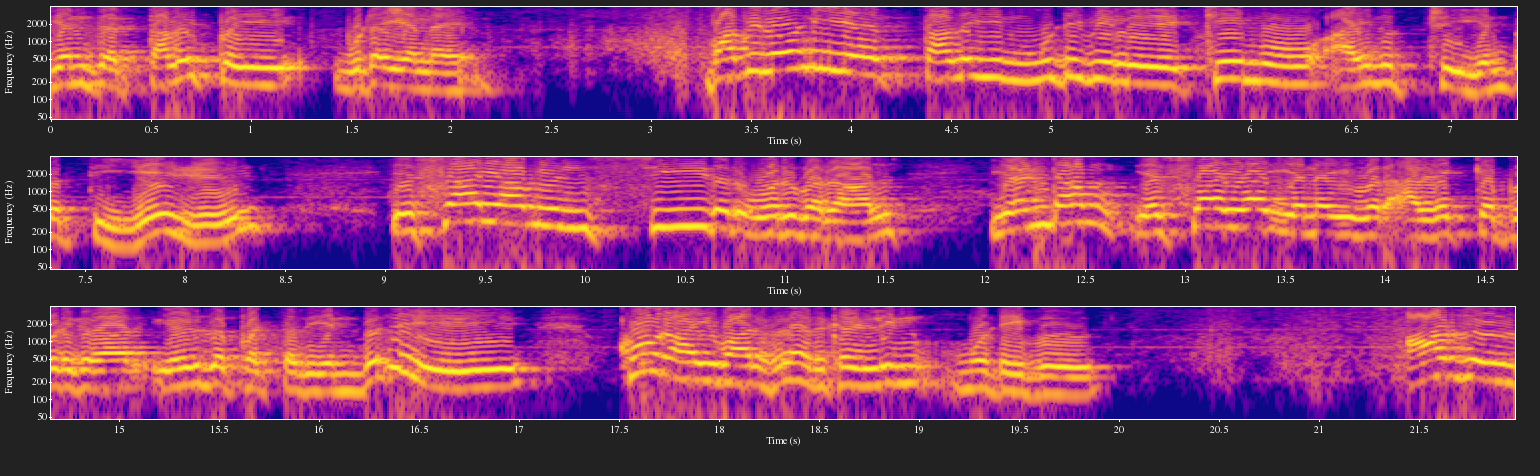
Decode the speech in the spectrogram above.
என்ற தலைப்பை உடையன. பபிலோனிய தலையின் முடிவிலே கிமு ஐநூற்றி எண்பத்தி ஏழு எஸ்ஆயாவின் சீடர் ஒருவரால் இரண்டாம் எஸ்ஆயா என இவர் அழைக்கப்படுகிறார் எழுதப்பட்டது என்பது கூராய்வாளர்களின் முடிவு. ஆறுதல்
